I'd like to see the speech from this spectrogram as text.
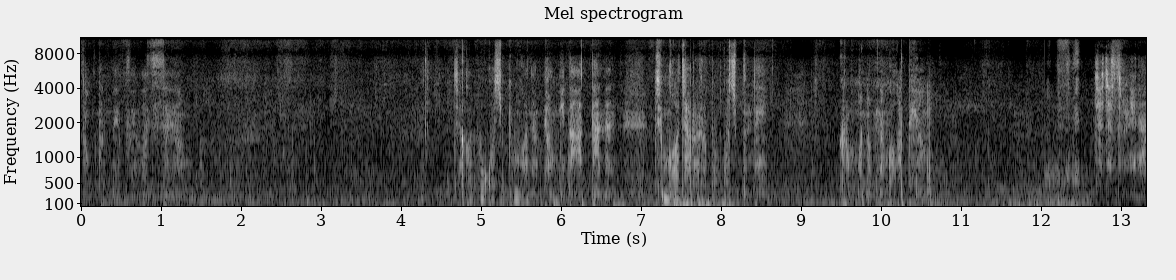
성당 내부에 왔어요. 제가 보고 싶은 거는 병이 나았다는 증거 자료를 보고 싶은데 그런 건 없는 것 같아요. 찾았습니다.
